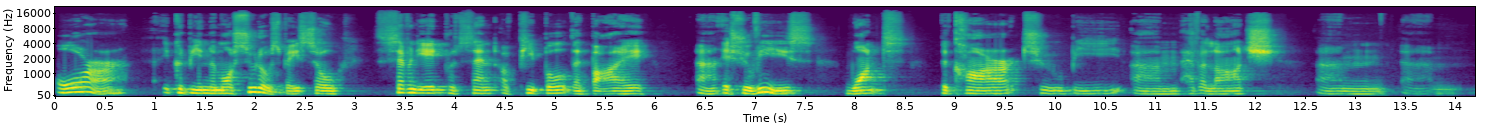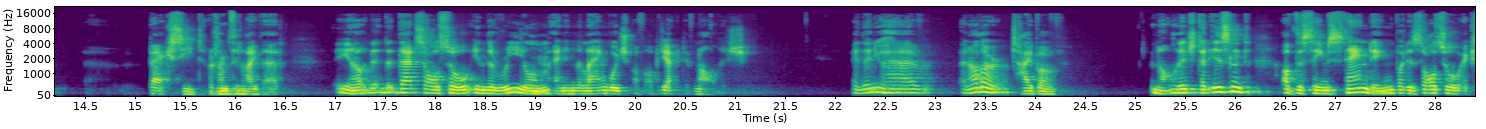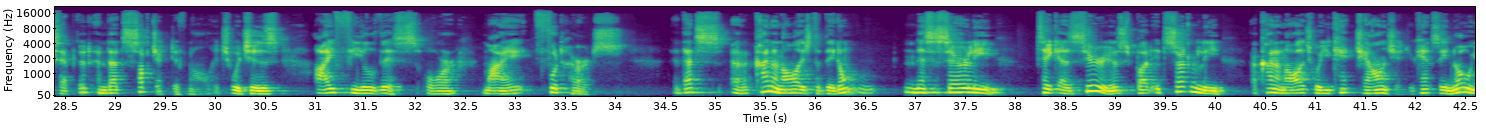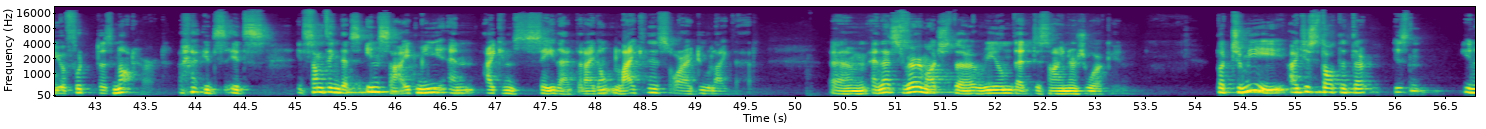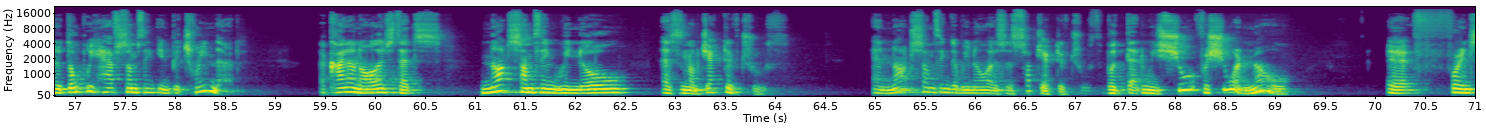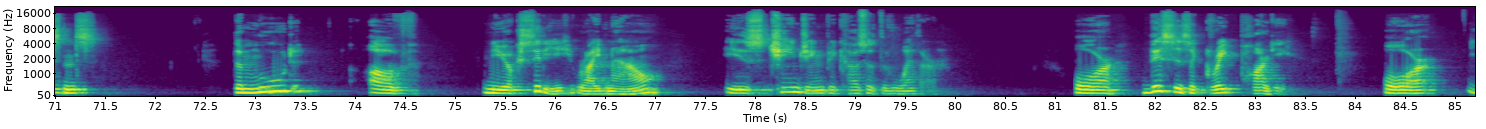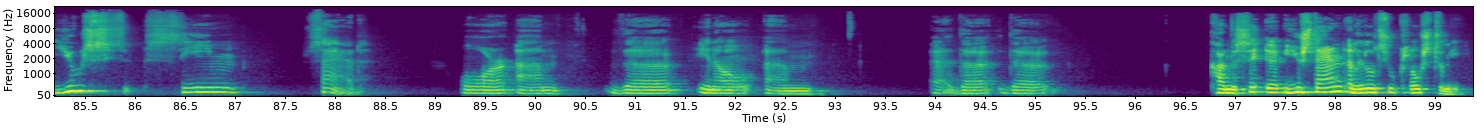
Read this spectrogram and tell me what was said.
Or it could be in the more pseudo space. So, 78% of people that buy uh, SUVs want the car to be um, have a large um, um, back seat or something like that. You know th- that's also in the realm and in the language of objective knowledge. And then you have another type of knowledge that isn't of the same standing but is also accepted and that's subjective knowledge which is i feel this or my foot hurts that's a kind of knowledge that they don't necessarily take as serious but it's certainly a kind of knowledge where you can't challenge it you can't say no your foot does not hurt it's it's it's something that's inside me, and I can say that that I don't like this or I do like that. Um, and that's very much the realm that designers work in. But to me, I just thought that there isn't, you know, don't we have something in between that? A kind of knowledge that's not something we know as an objective truth and not something that we know as a subjective truth, but that we sure, for sure know. Uh, for instance, the mood of New York City right now is changing because of the weather. Or this is a great party. Or you s- seem sad. Or um, the, you know, um, uh, the, the conversation, uh, you stand a little too close to me.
